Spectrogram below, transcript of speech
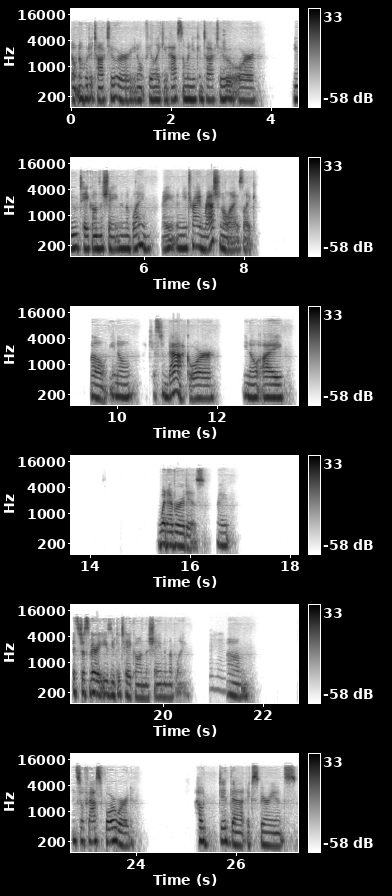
don't know who to talk to, or you don't feel like you have someone you can talk to, or you take on the shame and the blame, right? And you try and rationalize, like, well, you know, I kissed him back, or, you know, I, whatever it is, right? It's just very easy to take on the shame and the blame. Mm-hmm. Um, and so, fast forward how did that experience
